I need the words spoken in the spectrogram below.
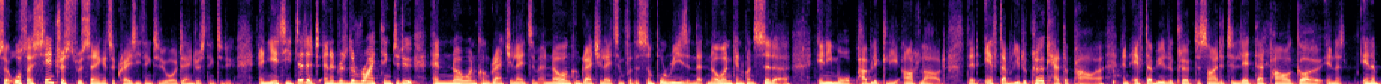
So also centrists were saying it's a crazy thing to do or a dangerous thing to do. And yet he did it and it was the right thing to do. And no one congratulates him. And no one congratulates him for the simple reason that no one can consider anymore publicly out loud that FW de Klerk had the power and FW de Klerk decided to let that power go in a in a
